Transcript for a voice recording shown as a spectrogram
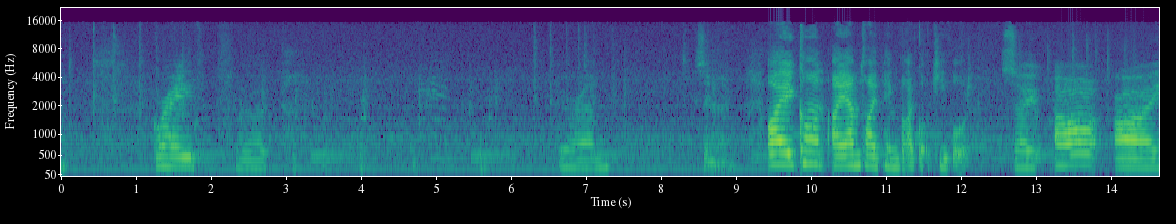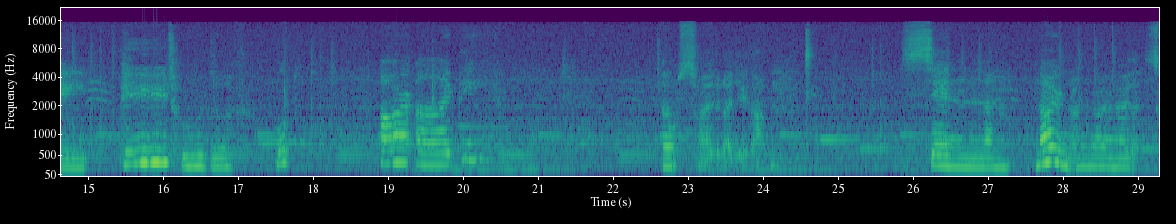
that. Grave for, for um, Cinnamon. I can't, I am typing, but I've got a keyboard. So, R I P to the, oops, R I P Oops, where did I do that? Cinnamon. No, no, no, no, that's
